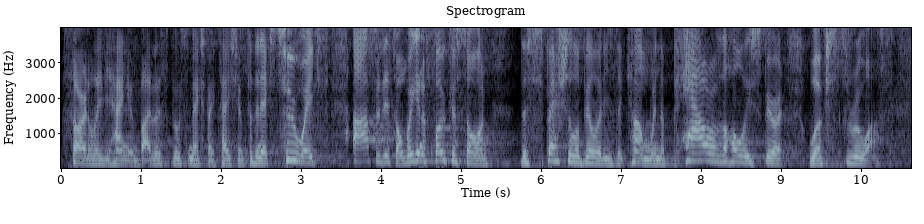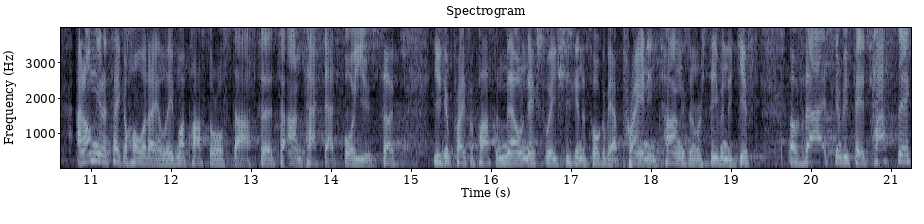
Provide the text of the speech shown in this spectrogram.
Sorry to leave you hanging, but let's build some expectation. For the next two weeks after this one, we're going to focus on the special abilities that come when the power of the Holy Spirit works through us. And I'm going to take a holiday and leave my pastoral staff to, to unpack that for you. So you can pray for Pastor Mel next week. She's going to talk about praying in tongues and receiving the gift of that. It's going to be fantastic.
